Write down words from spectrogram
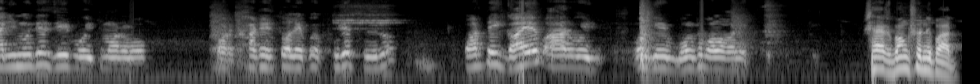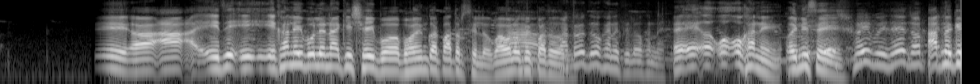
বাড়ির মধ্যে যে ওই তোমার ওর খাটের তলে খুঁজে ছিল ওরতেই গায়েব আর ওই ওর বংশ বলা মানে শেষ বংশ নিপাত। এই যে এখানেই বলে নাকি সেই ভয়ঙ্কর পাথর ছিল বা অলৌকিক পাথর? পাথর তো ওখানে ছিল ওখানে। ওখানে ওই নিচে? আপনি কি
